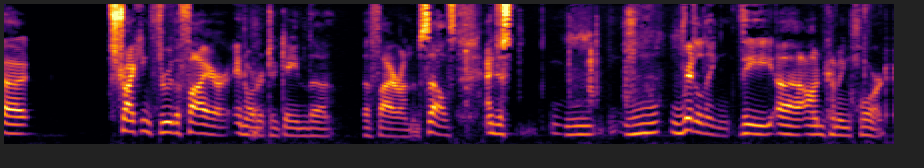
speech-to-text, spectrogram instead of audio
uh, striking through the fire in order to gain the, the fire on themselves and just riddling the uh, oncoming horde.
